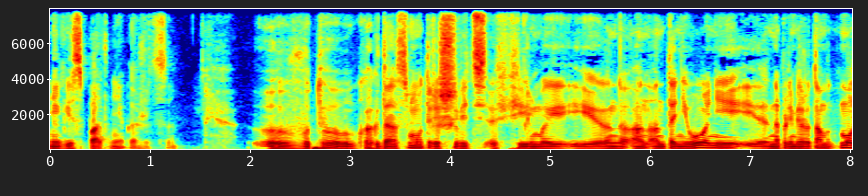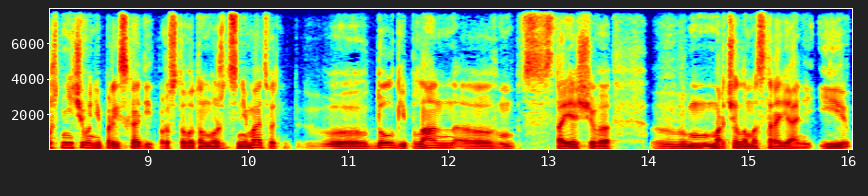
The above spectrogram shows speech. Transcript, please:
некий спад, мне кажется. Вот э, когда смотришь ведь фильмы и Антониони, например, там может ничего не происходить, просто вот он может снимать вот э, долгий план э, стоящего Марчелло Мастрояни, и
